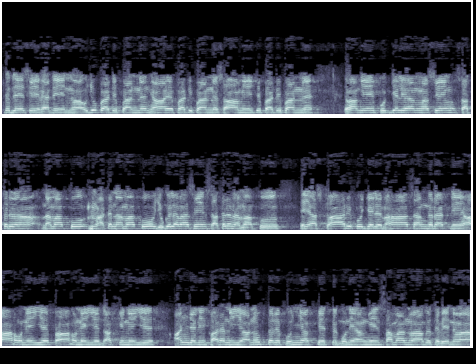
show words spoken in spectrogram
ප්‍රදේශයේ වැඩ ඉන්නවා උජුපටිපන්න ඥායපටිපන්න සාමීචපටිපන්න එවාගේ පුජ්‍යලයන් වශයෙන් සතර නමක් වූ අට නමක් වූ යුගල වශයෙන් සතර නමක් වූ ඒ අෂ්ටාරි පුජ්‍යල මහා සංඝරත්නයේ ආහුනේය පාහුනේය දක්ඛිනේය අංජලි කරණීය අනුත්තර පුණ්‍යක්කේත ගුණයන්ගෙන් සමන්වාගත වෙනවා.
